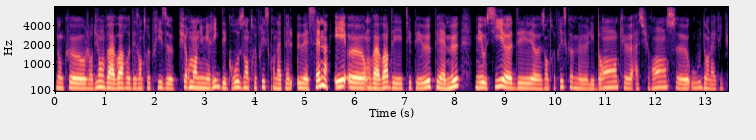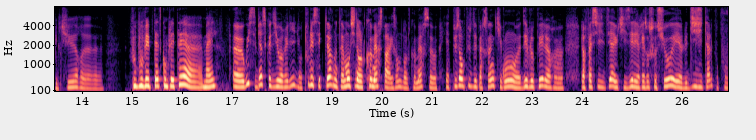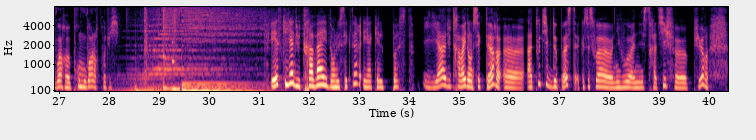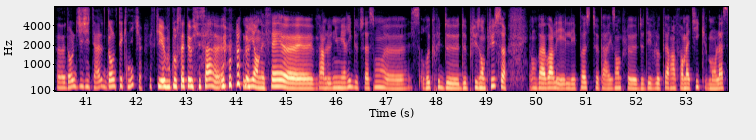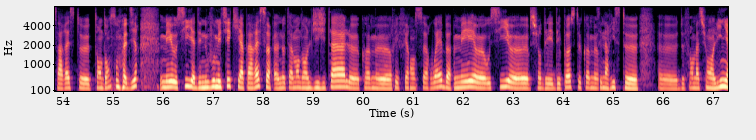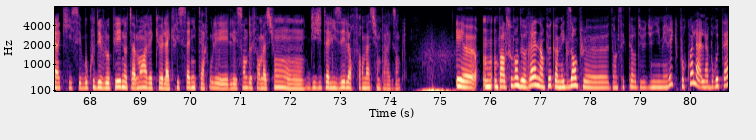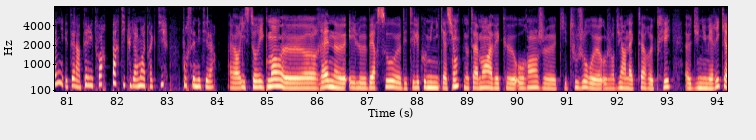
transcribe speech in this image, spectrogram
Donc aujourd'hui, on va avoir des entreprises purement numériques, des grosses entreprises qu'on appelle ESN, et on va avoir des TPE, PME, mais aussi euh, des euh, entreprises comme euh, les banques, assurances ou dans l'agriculture. Vous pouvez peut-être compléter, Maëlle? Oui, c'est bien ce que dit Aurélie. Dans tous les secteurs, notamment aussi dans le commerce, par exemple. Dans le commerce, il y a de plus en plus de personnes qui vont développer leur, leur facilité à utiliser les réseaux sociaux et le digital pour pouvoir promouvoir leurs produits. Et est-ce qu'il y a du travail dans le secteur et à quel poste? Il y a du travail dans le secteur, euh, à tout type de poste, que ce soit au niveau administratif euh, pur, euh, dans le digital, dans le technique. Est-ce que vous constatez aussi ça Oui, en effet, enfin, le numérique, de toute façon, recrute de, de, plus en plus. On va avoir les, les, postes, par exemple, de développeurs informatiques. Bon, là, ça reste tendance, on va dire. Mais aussi, il y a des nouveaux métiers qui apparaissent, notamment dans le digital, comme référenceur web, mais aussi sur des, des postes comme scénariste euh, euh, de formation en ligne qui s'est beaucoup développé, notamment avec euh, la crise sanitaire, où les, centres de formation ont digitalisé leur formation, par exemple. Et on, parle souvent de Rennes un peu comme exemple dans le secteur du, numérique. Pourquoi la Bretagne est-elle un territoire particulièrement attractif pour ces métiers-là? Alors historiquement, euh, Rennes est le berceau euh, des télécommunications, notamment avec euh, Orange, qui est toujours aujourd'hui un acteur clé du numérique.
